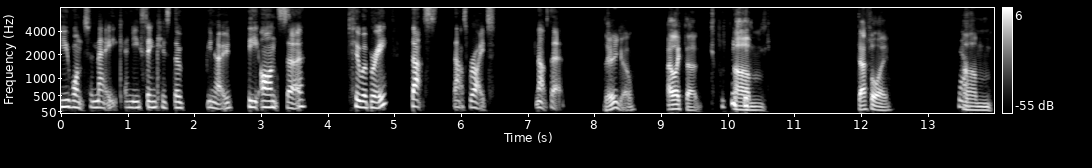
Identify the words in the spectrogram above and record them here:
you want to make and you think is the, you know, the answer to a brief, that's that's right. That's it. There you go. I like that. Um definitely. Yeah. Um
